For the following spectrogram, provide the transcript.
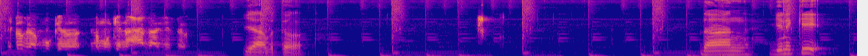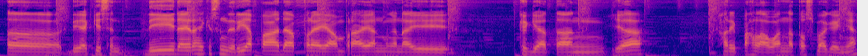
itu gak mungkin gak mungkin ada gitu. ya betul. Dan gini Ki, eh, di Eki sen- di daerah Eki sendiri apa ada perayaan-perayaan mengenai kegiatan ya Hari Pahlawan atau sebagainya?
